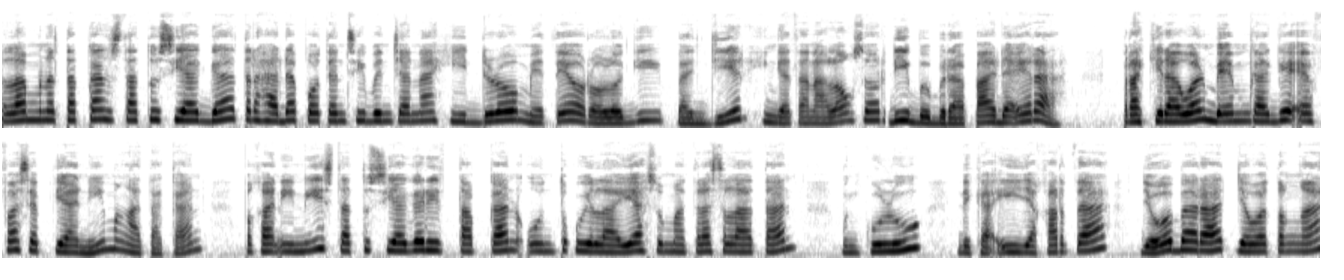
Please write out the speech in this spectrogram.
telah menetapkan status siaga terhadap potensi bencana hidrometeorologi, banjir, hingga tanah longsor di beberapa daerah. Prakirawan BMKG Eva Septiani mengatakan, pekan ini status siaga ditetapkan untuk wilayah Sumatera Selatan, Bengkulu, DKI Jakarta, Jawa Barat, Jawa Tengah,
